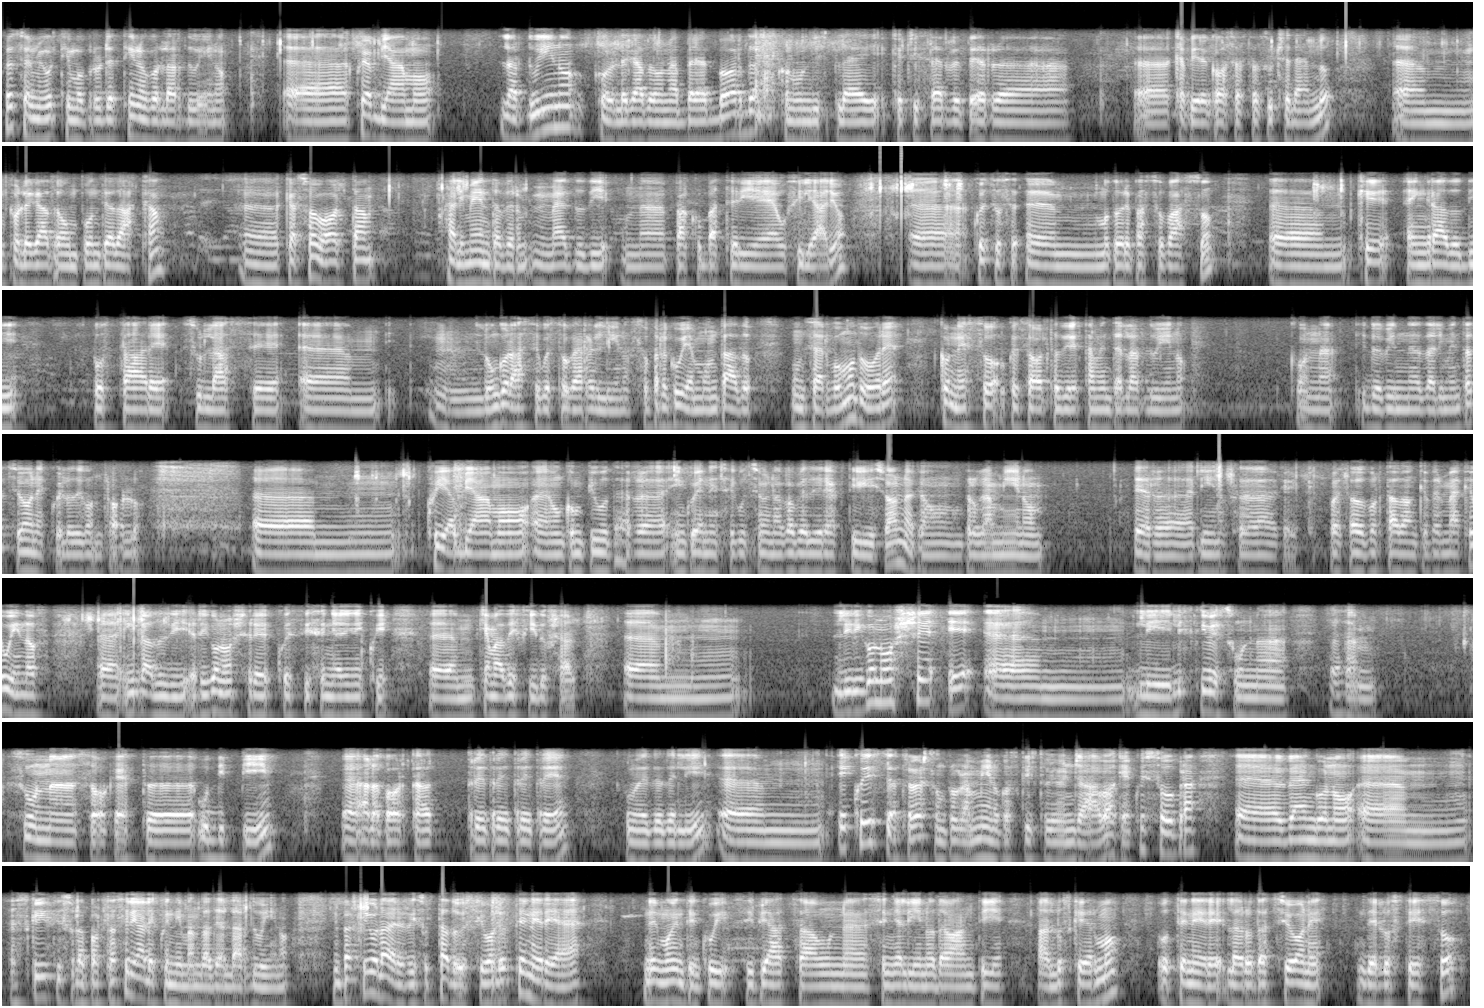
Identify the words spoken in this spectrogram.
Questo è il mio ultimo progettino con l'Arduino. Eh, qui abbiamo l'Arduino collegato a una breadboard con un display che ci serve per eh, eh, capire cosa sta succedendo, ehm, collegato a un ponte ad H eh, che a sua volta alimenta per mezzo di un pacco batterie ausiliario eh, questo ehm, motore passo passo ehm, che è in grado di spostare sull'asse ehm, lungo l'asse questo carrellino sopra cui è montato un servomotore connesso questa volta direttamente all'Arduino con i due pin d'alimentazione e quello di controllo. Ehm, qui abbiamo eh, un computer in cui è in esecuzione una copia di Reactivision che è un programmino per eh, Linux eh, che, poi è stato portato anche per Mac e Windows eh, in grado di riconoscere questi segnalini qui ehm, chiamati fiducial. Ehm, li riconosce e ehm, li, li, scrive su un, ehm, su un socket UDP eh, alla porta 3333 come vedete lì ehm, e questi attraverso un programmino che ho scritto io in Java che è qui sopra eh, vengono ehm, scritti sulla porta seriale e quindi mandati all'Arduino. In particolare il risultato che si vuole ottenere è nel momento in cui si piazza un segnalino davanti allo schermo ottenere la rotazione dello stesso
